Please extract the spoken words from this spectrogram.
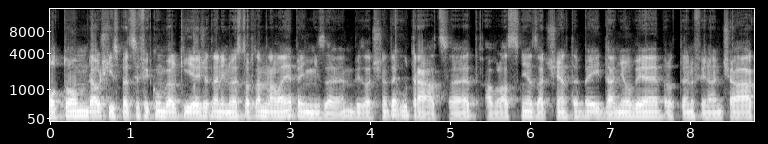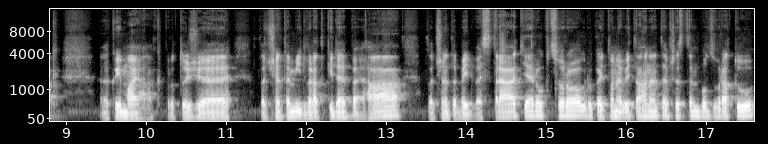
Potom další specifikum velký je, že ten investor tam naleje peníze, vy začnete utrácet a vlastně začnete být daňově pro ten finančák takový maják, protože začnete mít vratky DPH, začnete být ve ztrátě rok co rok, dokud to nevytáhnete přes ten bod zvratu.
